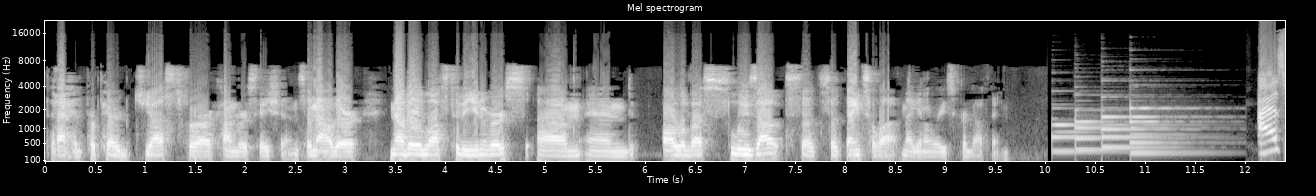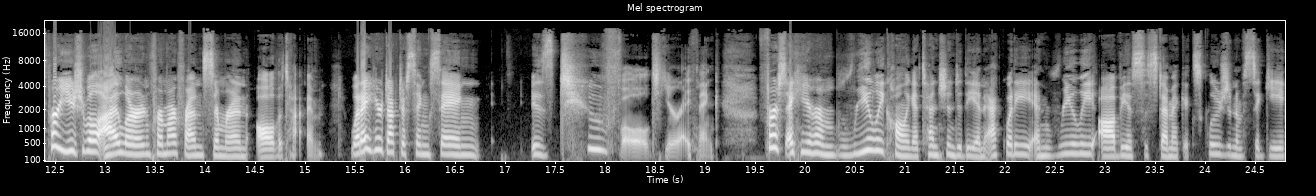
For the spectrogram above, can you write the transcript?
that I had prepared just for our conversation. So now they're now they're lost to the universe, um, and all of us lose out. So so thanks a lot, Megan Ilyse, for nothing. As per usual, I learn from our friend Simran all the time. What I hear Dr. Singh saying is twofold here, I think. First, I hear him really calling attention to the inequity and really obvious systemic exclusion of Sikhi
